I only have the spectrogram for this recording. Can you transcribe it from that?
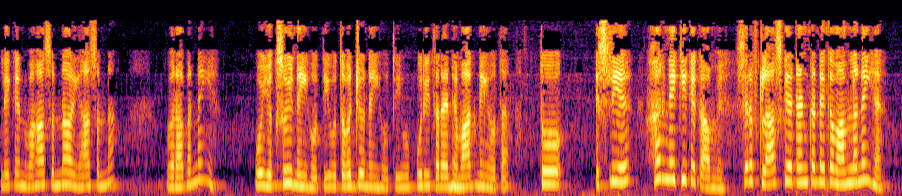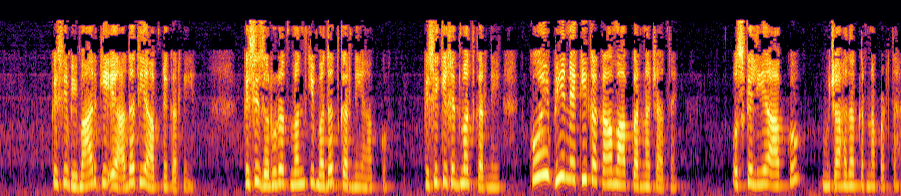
لیکن وہاں سننا اور یہاں سننا برابر نہیں ہے۔ وہ یکسوئی نہیں ہوتی، وہ توجہ نہیں ہوتی، وہ پوری طرح نماغ نہیں ہوتا۔ تو اس لیے ہر نیکی کے کام میں صرف کلاس کے اٹینڈ کرنے کا معاملہ نہیں ہے۔ کسی بیمار کی عادت ہی آپ نے کرنی ہے۔ کسی ضرورت مند کی مدد کرنی ہے آپ کو۔ کسی کی خدمت کرنی ہے۔ کوئی بھی نیکی کا کام آپ کرنا چاہتے ہیں، اس کے لیے آپ کو مشاہدہ کرنا پڑتا ہے۔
